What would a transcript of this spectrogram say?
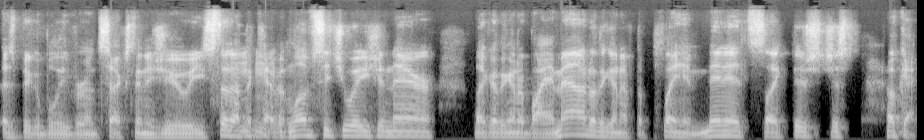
as big a believer in Sexton as you. He's still got Mhm. the Kevin Love situation there. Like, are they going to buy him out? Are they going to have to play him minutes? Like, there's just okay.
